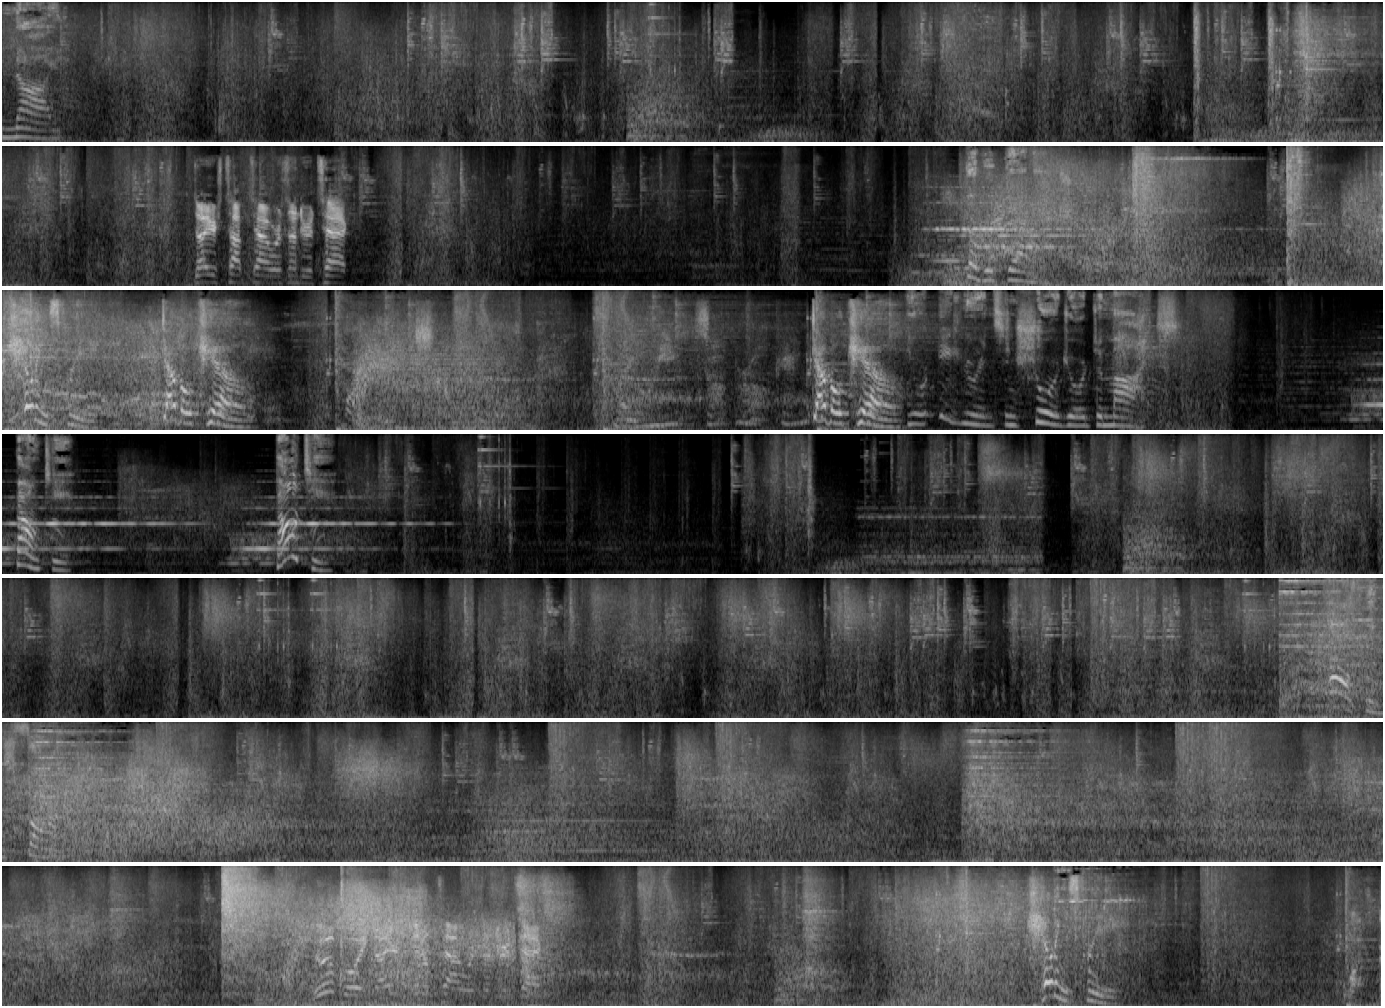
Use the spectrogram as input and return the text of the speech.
Denied. Dire's top tower is under attack. Double damage. Killing spree. Double kill. Double kill. Your ignorance ensured your demise. Bounty. Bounty.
